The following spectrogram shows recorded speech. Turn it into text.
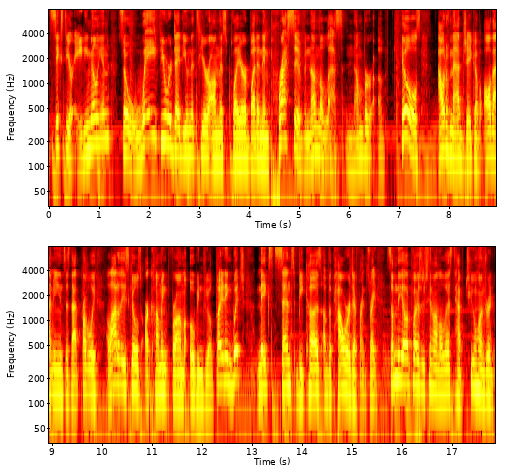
60 or 80 million? So way fewer dead units here on this player but an impressive nonetheless number of kills out of Mad Jacob. All that means is that probably a lot of these kills are coming from open field fighting which makes sense because of the power difference right? Some of the other players we've seen on the list have 200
